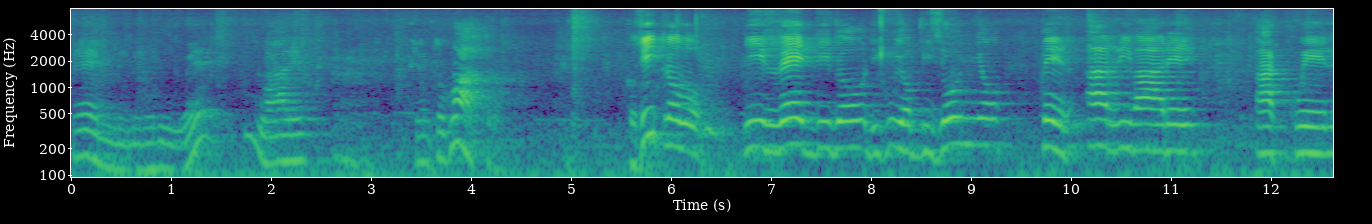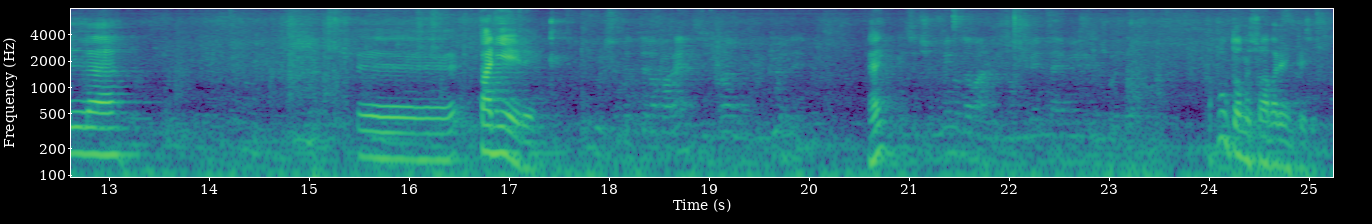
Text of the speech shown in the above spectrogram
m meno 2 uguale 104. Così trovo il reddito di cui ho bisogno per arrivare a quel eh, paniere. Se mette la parentesi, però è più 2 Eh? Se c'è il meno davanti non diventa M Appunto ho messo la parentesi.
